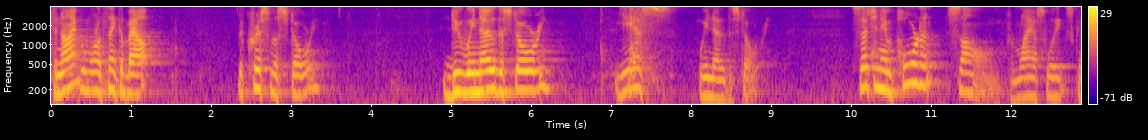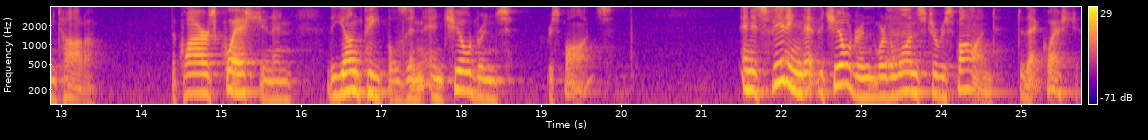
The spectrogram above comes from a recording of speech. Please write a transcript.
Tonight we want to think about the Christmas story. Do we know the story? Yes, we know the story. Such an important song from last week's cantata. The choir's question and the young people's and, and children's response. And it's fitting that the children were the ones to respond to that question.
